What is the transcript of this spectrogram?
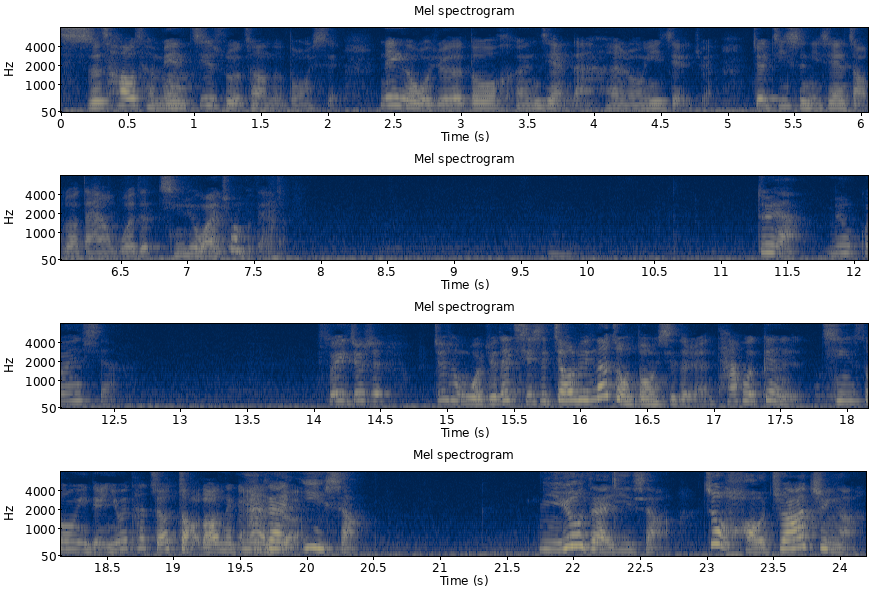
实操层面、技术上的东西，那个我觉得都很简单，很容易解决。就即使你现在找不到答案，我的情绪完全不在那。对呀、没有关系啊。所以就是就是，我觉得其实焦虑那种东西的人，他会更轻松一点，因为他只要找到那个你在案子，臆想，你又在臆想，就好抓紧啊！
